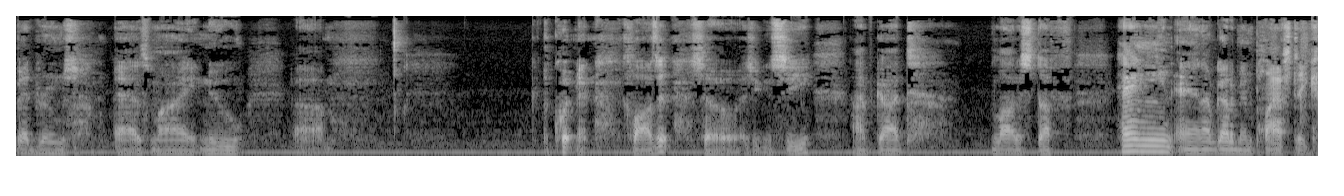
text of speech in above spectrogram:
bedrooms as my new um, equipment closet. So as you can see, I've got a lot of stuff hanging and I've got them in plastic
